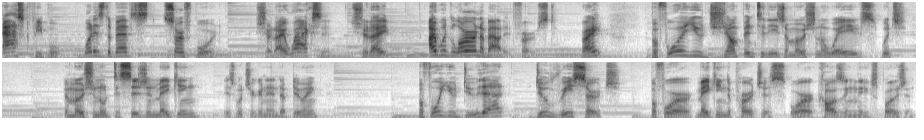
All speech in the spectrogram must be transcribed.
Ask people, what is the best surfboard? Should I wax it? Should I? I would learn about it first, right? Before you jump into these emotional waves, which emotional decision making is what you're going to end up doing. Before you do that, do research before making the purchase or causing the explosion.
